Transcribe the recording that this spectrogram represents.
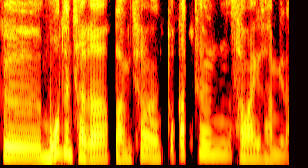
그 모든 차가 방청은 똑같은 상황에서 합니다.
